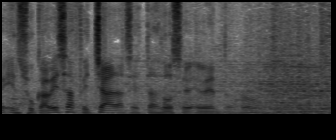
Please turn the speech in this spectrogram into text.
en su cabeza fechadas estas dos eventos. ¿no?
